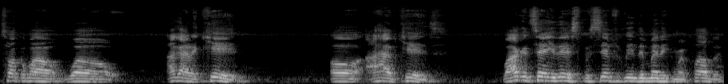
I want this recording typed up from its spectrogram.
talk about, well, I got a kid or I have kids. Well, I can tell you this specifically in Dominican Republic.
